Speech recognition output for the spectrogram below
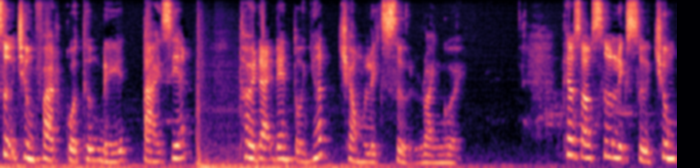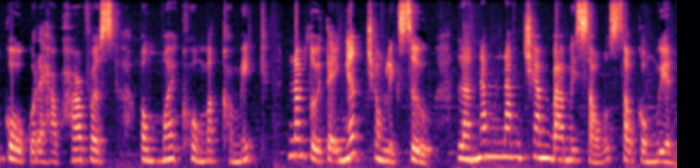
Sự trừng phạt của Thượng Đế tái diễn, thời đại đen tối nhất trong lịch sử loài người. Theo giáo sư lịch sử trung cổ của Đại học Harvard, ông Michael McCormick, năm tồi tệ nhất trong lịch sử là năm 536 sau công nguyên.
